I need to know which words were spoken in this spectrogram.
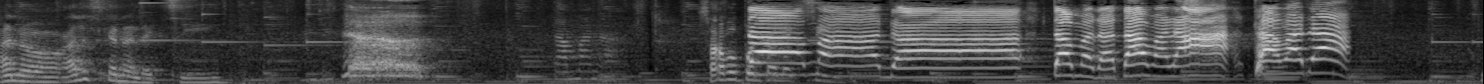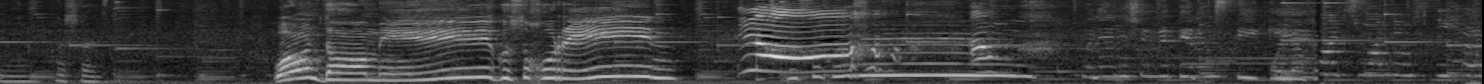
Ano, alis ka na, Lexi. Tama na. Saan ka pupunta, Lexi? Tama na! Tama na! Tama na! Tama na! Nasaan? Wow, ang dami! Gusto ko rin! No! Gusto ko rin! Ang Wala na siyang natirang sticker. Wala. small small yung sticker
